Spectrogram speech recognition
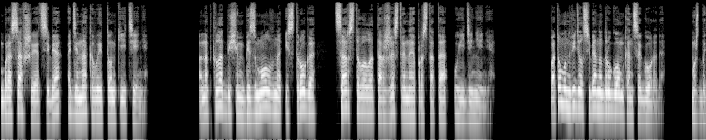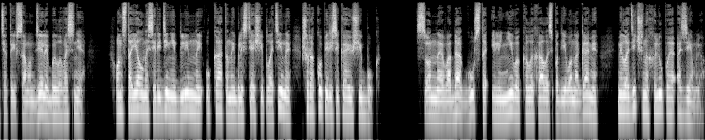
бросавшие от себя одинаковые тонкие тени. А над кладбищем безмолвно и строго царствовала торжественная простота уединения. Потом он видел себя на другом конце города. Может быть, это и в самом деле было во сне. Он стоял на середине длинной, укатанной блестящей плотины, широко пересекающей бук. Сонная вода густо и лениво колыхалась под его ногами, мелодично хлюпая о землю.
